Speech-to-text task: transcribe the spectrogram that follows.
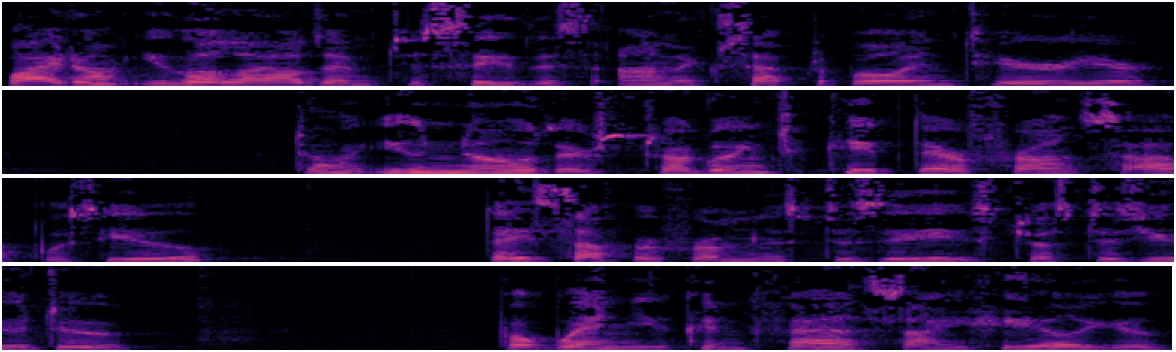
Why don't you allow them to see this unacceptable interior? Don't you know they're struggling to keep their fronts up with you? They suffer from this disease just as you do. But when you confess, I heal you.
